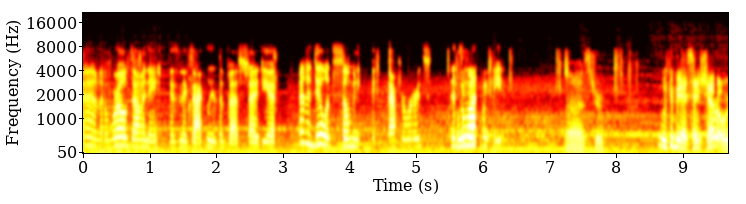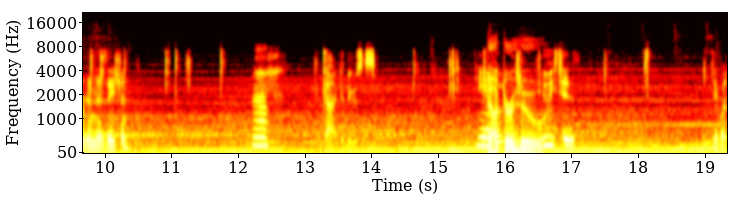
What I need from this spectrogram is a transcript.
I don't know. World domination isn't exactly the best idea. You have to deal with so many things afterwards, and it's We a lot of hate. Uh, that's true. We could be a set shadow organization. Uh, God, I could use this. Yeah, Doctor but Who. choices. Yeah, but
